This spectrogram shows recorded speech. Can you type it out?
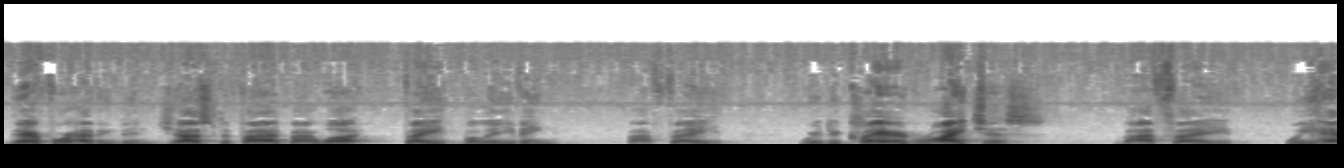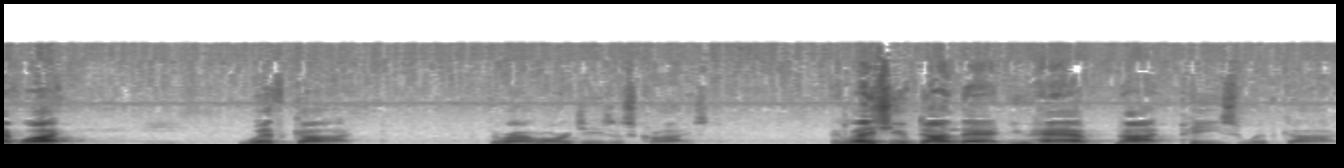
Therefore, having been justified by what? Faith, believing, by faith. We're declared righteous by faith. We have what? With God through our Lord Jesus Christ. Unless you've done that, you have not peace with God.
